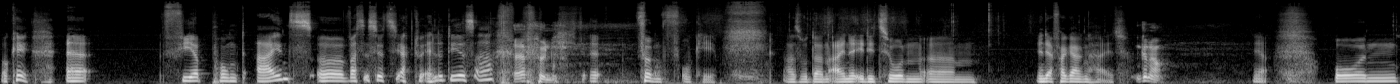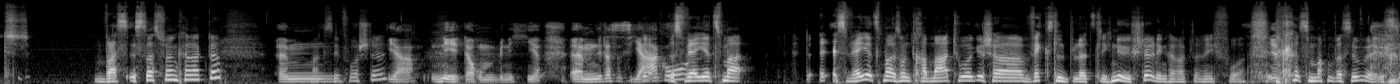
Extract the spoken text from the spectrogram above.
Okay. Äh, 4.1, äh, was ist jetzt die aktuelle DSA? 5. Äh, 5, äh, okay. Also dann eine Edition ähm, in der Vergangenheit. Genau. Ja. Und was ist das für ein Charakter? Ähm, Magst du dir vorstellen? Ja, nee, darum bin ich hier. Ähm, das ist Jago. Ja, das wäre jetzt mal. Es wäre jetzt mal so ein dramaturgischer Wechsel plötzlich. Nö, ich stell den Charakter nicht vor. Ja. Du kannst machen, was du willst.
